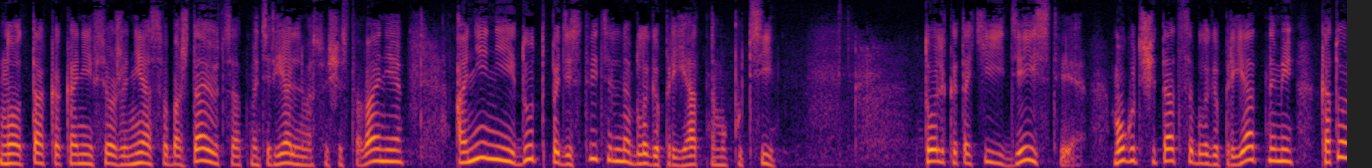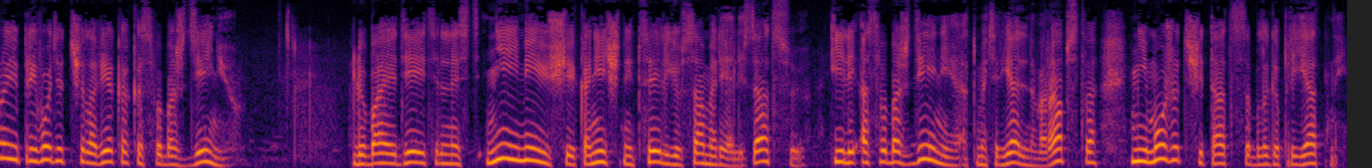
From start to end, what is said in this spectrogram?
Но так как они все же не освобождаются от материального существования, они не идут по действительно благоприятному пути. Только такие действия могут считаться благоприятными, которые приводят человека к освобождению – Любая деятельность, не имеющая конечной целью самореализацию или освобождение от материального рабства, не может считаться благоприятной.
